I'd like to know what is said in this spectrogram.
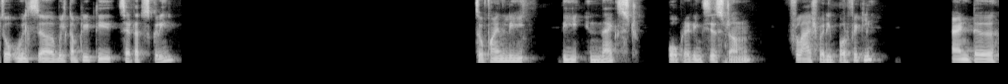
so we'll uh, we'll complete the setup screen. So finally the next operating system flash very perfectly. And uh,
